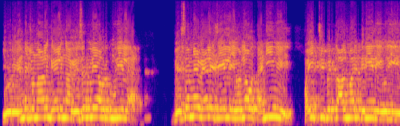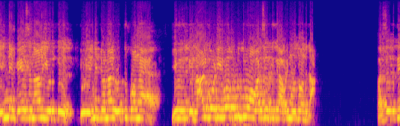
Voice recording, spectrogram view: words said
இவர் என்ன சொன்னாலும் கேளுங்க. விஷமே அவருக்கு முடியல விஷமே வேலை செய்யல. இவரெல்லாம் ஒரு தனி பயிற்சி பெற்ற ஆள் மாதிரி தெரியுது. இவர் என்ன பேசினாலும் இவருக்கு இவர் என்ன சொன்னாலும் ஒத்துக்கோங்க. இவருக்கு நாலு கோடி ரூபாய் கொடுத்துருவோம் வருஷத்துக்கு அப்படின்னு ஒத்து வந்துட்டான். வருஷத்துக்கு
